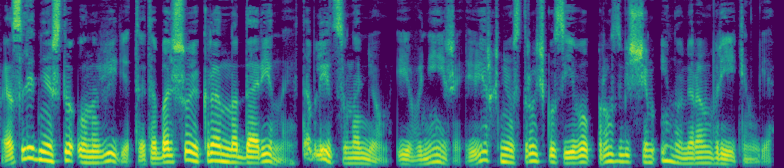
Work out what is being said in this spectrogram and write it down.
Последнее, что он видит, это большой экран над ареной, таблицу на нем, и в ней же верхнюю строчку с его прозвищем и номером в рейтинге.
